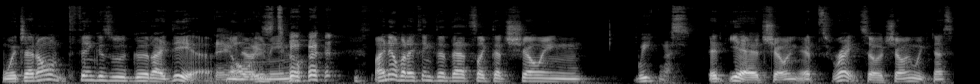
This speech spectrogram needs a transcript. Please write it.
Which I don't think is a good idea. they you know what I always mean? do it. I know, but I think that that's like that's showing Weakness. It yeah, it's showing it's right. So it's showing weakness.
